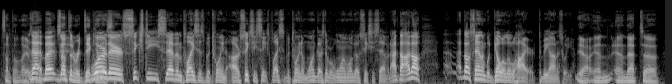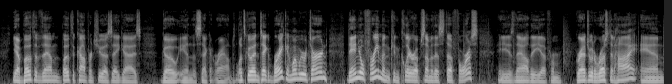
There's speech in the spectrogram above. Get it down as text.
something like that, but something th- ridiculous. Were there 67 places between or 66 places between them? One goes number one, one goes 67. I thought I thought I thought Sandlin would go a little higher. To be honest with you. Yeah, and and that uh, yeah, both of them, both the Conference USA guys go in the second round. Let's go ahead and take a break, and when we return, Daniel Freeman can clear up some of this stuff for us. He is now the uh, from graduate of Ruston High and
